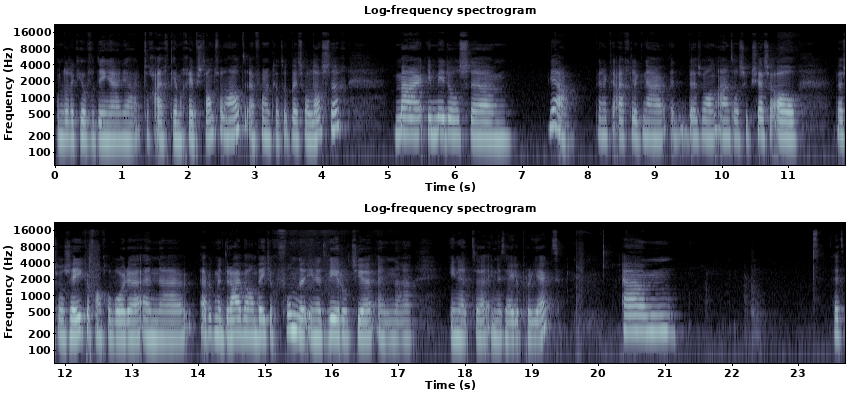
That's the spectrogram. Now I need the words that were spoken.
omdat ik heel veel dingen ja, toch eigenlijk helemaal geen verstand van had. En vond ik dat ook best wel lastig. Maar inmiddels um, ja, ben ik er eigenlijk na best wel een aantal successen al best wel zeker van geworden. En uh, heb ik mijn draai wel een beetje gevonden in het wereldje en uh, in, het, uh, in het hele project. Um, het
